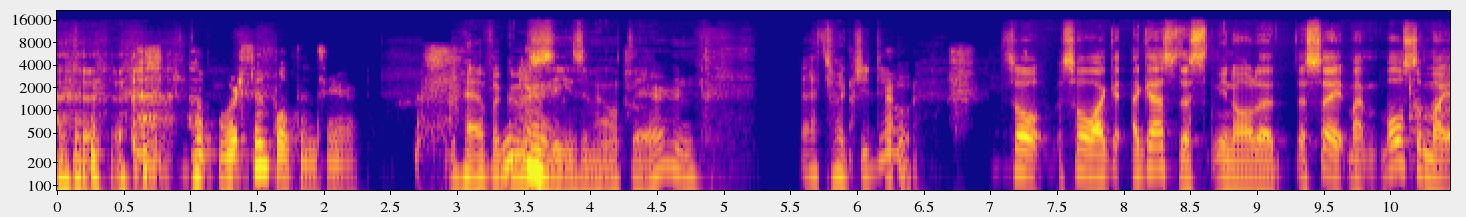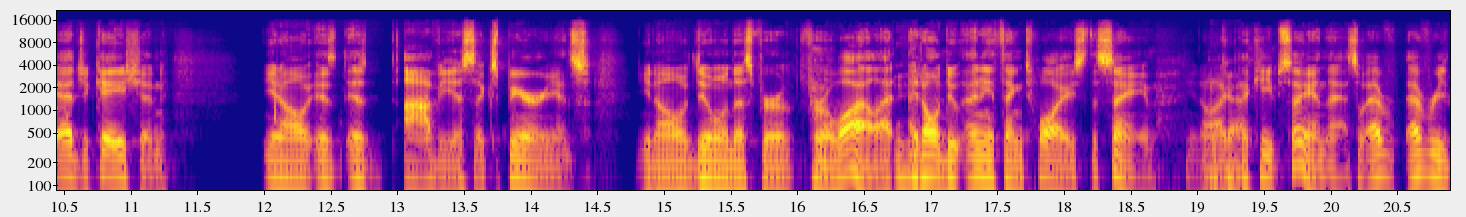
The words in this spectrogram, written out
We're simpletons here. You have a goose season out there, and that's what you do. So, so I, I guess this, you know, to, to say my most of my education, you know, is is obvious experience. You know, doing this for for a while. I, I Mhm. don't do anything twice the same. You know, Okay. I, I keep saying that. So every every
